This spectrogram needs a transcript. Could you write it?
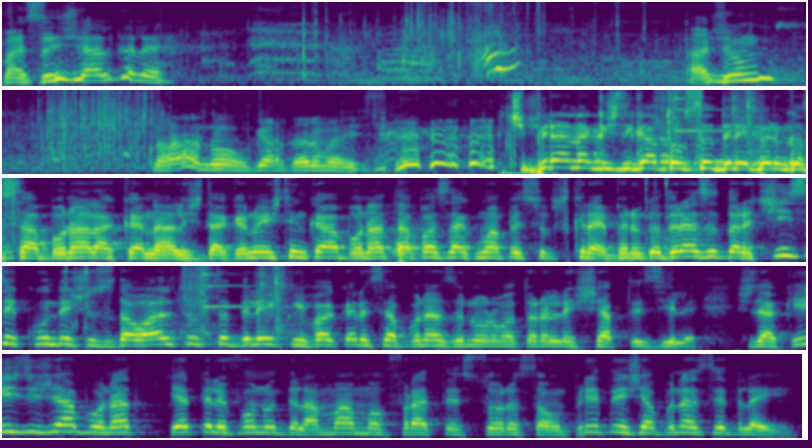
Mai sunt și altele? Ajung? No, nu, gata, nu mai ești. Ciprian a câștigat 100 de lei pentru că s-a abonat la canal și dacă nu ești încă abonat, apasă acum pe subscribe, pentru că durează doar 5 secunde și o să dau alți 100 de lei cuiva care se abonează în următoarele 7 zile. Și dacă ești deja abonat, ia telefonul de la mamă, frate, soră sau un prieten și abonează-te de la ei.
